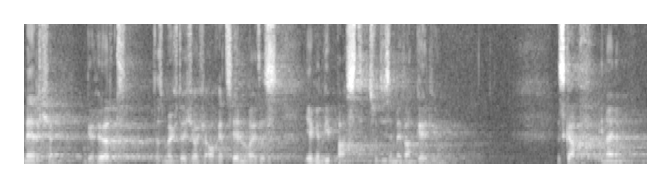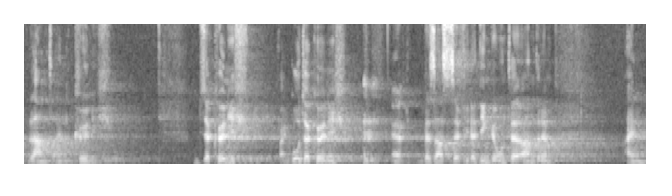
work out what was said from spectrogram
Märchen gehört, das möchte ich euch auch erzählen, weil das irgendwie passt zu diesem Evangelium. Es gab in einem Land einen König. Und dieser König war ein guter König, Er besaß sehr viele Dinge, unter anderem einen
